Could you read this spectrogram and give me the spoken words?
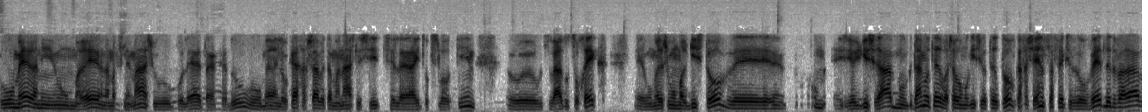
הוא אומר, אני, הוא מראה למצלמה שהוא בולע את הכדור, הוא אומר, אני לוקח עכשיו את המנה השלישית של ההידרוקסלורקין, ואז הוא צוחק, הוא אומר שהוא מרגיש טוב, הוא הרגיש רע מוקדם יותר ועכשיו הוא מרגיש יותר טוב, ככה שאין ספק שזה עובד לדבריו.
